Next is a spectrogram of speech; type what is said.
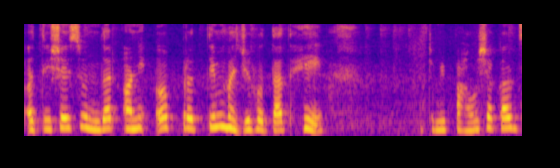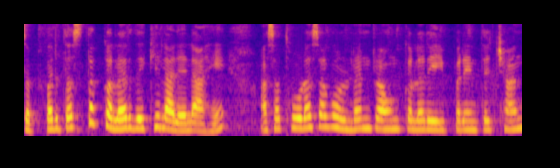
अतिशय सुंदर आणि अप्रतिम भजी होतात हे. तुम्ही पाहू शकाल जबरदस्त कलर देखील आलेला आहे. असा थोडासा गोल्डन ब्राऊन कलर येईपर्यंत छान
